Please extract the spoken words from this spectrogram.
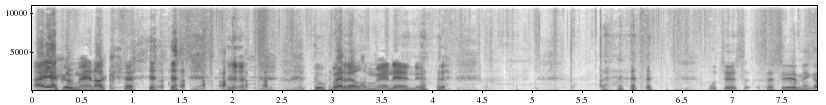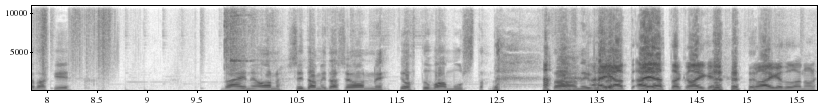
Äijä kyllä meinaa tuperella menee nyt. Mut siis se syy minkä takia Väine on sitä mitä se on, niin johtuu vaan musta. Tää on niinku se, Äijä, äijä ottaa kaiken, kaiken tota noin.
